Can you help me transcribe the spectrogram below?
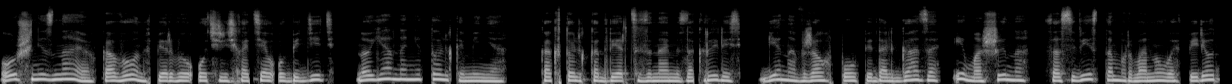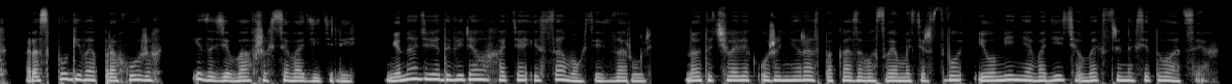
Уж не знаю, кого он в первую очередь хотел убедить, но явно не только меня. Как только дверцы за нами закрылись, Гена вжал в пол педаль газа, и машина со свистом рванула вперед, распугивая прохожих и зазевавшихся водителей. Геннадию я доверял, хотя и сам мог сесть за руль. Но этот человек уже не раз показывал свое мастерство и умение водить в экстренных ситуациях.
